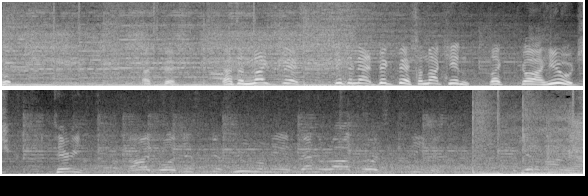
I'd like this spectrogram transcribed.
Oop. That's fish. That's a nice fish. Get the net. Big fish. I'm not kidding. Like uh, huge. Terry. All right. Well, just just humor me and bend the rod towards Steven. To get him on there.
